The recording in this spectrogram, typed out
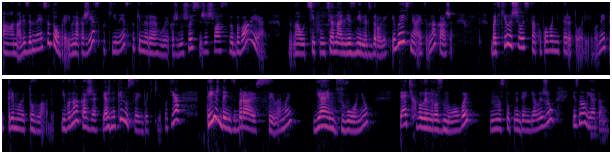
а аналізи в неї все добре. І вона каже: Я спокійна, я спокійно реагую. Я кажу, ну щось же ж вас вибиває на ці функціональні зміни в здоров'ях. І виясняється, вона каже: батьки лишилися на окупованій території, вони підтримують ту владу. І вона каже: Я ж не кину своїх батьків. От я тиждень збираюсь силами, я їм дзвоню, 5 хвилин розмови. На наступний день я лежу, і знов я там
